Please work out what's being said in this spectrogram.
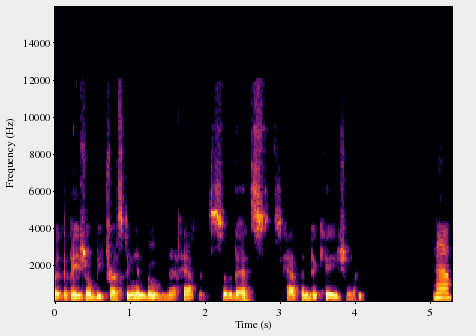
But the patient will be trusting and boom, that happens. So that's happened occasionally. Now,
